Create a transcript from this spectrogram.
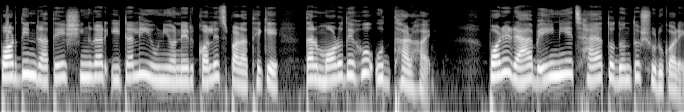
পরদিন রাতে সিংড়ার ইটালি ইউনিয়নের কলেজপাড়া থেকে তার মরদেহ উদ্ধার হয়। পরে র্যাব এই নিয়ে ছায়া তদন্ত শুরু করে।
